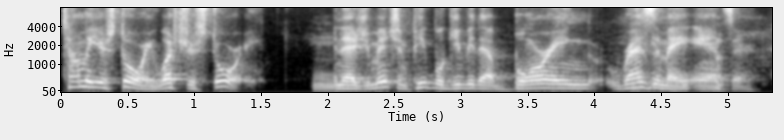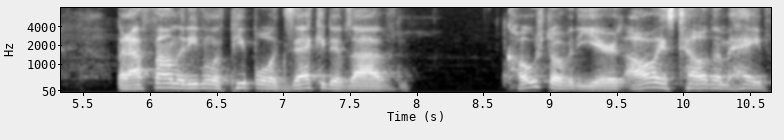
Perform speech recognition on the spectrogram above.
tell me your story. What's your story?" Hmm. And as you mentioned, people give you that boring resume answer. But I found that even with people, executives I've coached over the years, I always tell them, hey,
